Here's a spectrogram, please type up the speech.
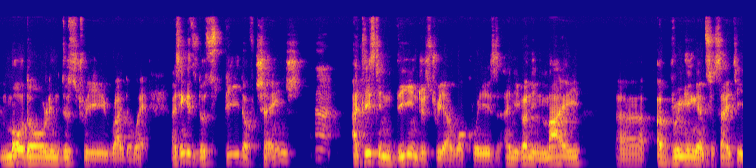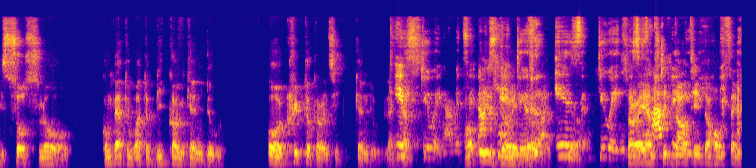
model industry right away. I think it's the speed of change, uh. at least in the industry I work with, and even in my uh, upbringing and society, is so slow compared to what a Bitcoin can do or cryptocurrency can do. Like is doing, I would say, not can doing, do, right, is right. doing. Sorry, I'm happening. still doubting the whole thing.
